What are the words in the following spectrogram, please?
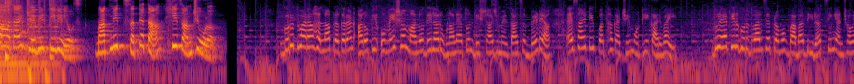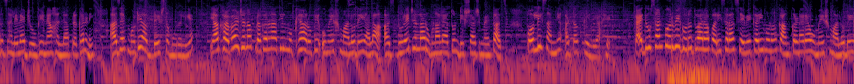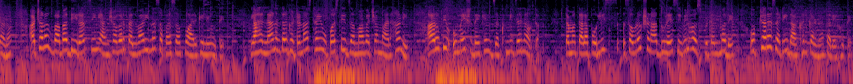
पाहत आहे JB TV news. बातमीत सत्यता हीच आमची ओळख. गुरुद्वारा हल्ला प्रकरण आरोपी उमेश मालोदेला रुग्णालयातून डिस्चार्ज मिळताच बेड्या एस आय टी पथकाची मोठी कारवाई. धुळ्यातील गुरुद्वारचे प्रमुख बाबा धीरज सिंग यांच्यावर झालेल्या जीवघेण्या हल्ल्याप्रकरणी आज एक मोठी अपडेट समोर आली आहे. या खळबळजनक प्रकरणातील मुख्य आरोपी उमेश मालोदे याला आज धुळे जिल्हा रुग्णालयातून डिस्चार्ज मिळताच पोलिसांनी अटक केली आहे. काही दिवसांपूर्वी गुरुद्वारा परिसरात सेवेकरी म्हणून काम करणाऱ्या उमेश मालोदे यानं अचानक बाबा धीरज सिंग यांच्यावर तलवारीनं सपासप वार केले होते. या हल्ल्यानंतर घटनास्थळी उपस्थित जमावाच्या मारहाणीत आरोपी उमेश देखील जखमी झाला होता. त्यामुळे त्याला पोलीस संरक्षणात धुळे सिव्हिल हॉस्पिटलमध्ये उपचारासाठी दाखल करण्यात आले होते.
